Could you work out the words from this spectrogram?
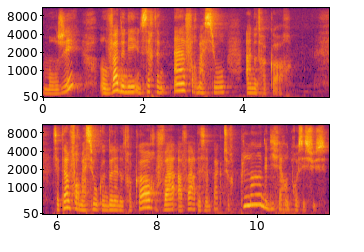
manger, on va donner une certaine information à notre corps. Cette information qu'on donne à notre corps va avoir des impacts sur plein de différents processus.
